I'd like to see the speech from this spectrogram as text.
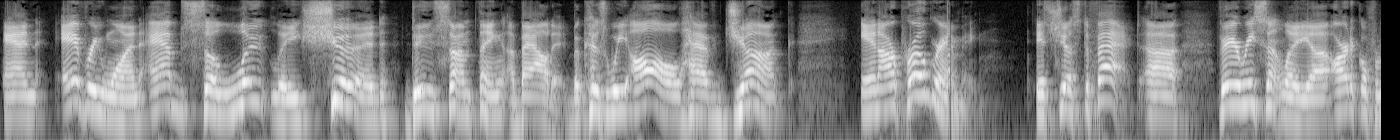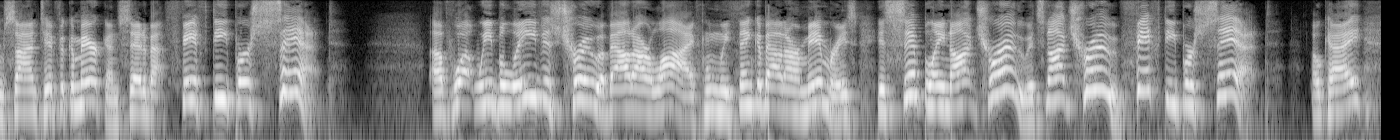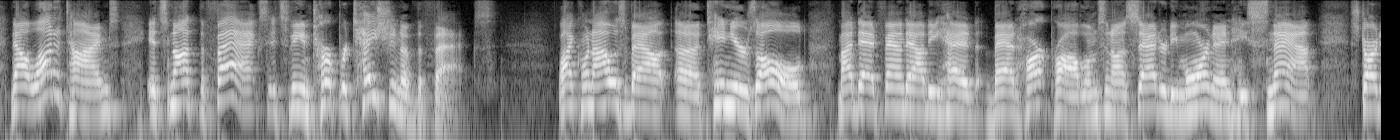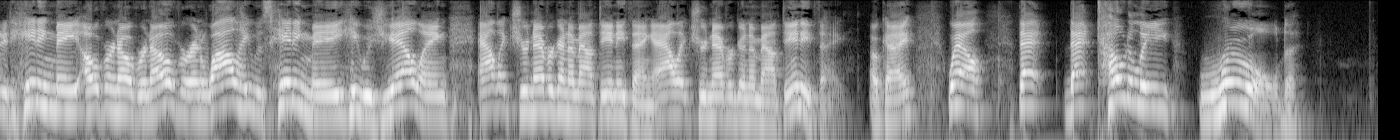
And everyone absolutely should do something about it because we all have junk in our programming. It's just a fact. Uh, very recently, an article from Scientific American said about 50% of what we believe is true about our life when we think about our memories is simply not true. It's not true. 50%. Okay? Now, a lot of times, it's not the facts, it's the interpretation of the facts. Like when I was about uh, 10 years old, my dad found out he had bad heart problems, and on Saturday morning, he snapped, started hitting me over and over and over. And while he was hitting me, he was yelling, Alex, you're never going to amount to anything. Alex, you're never going to amount to anything. Okay? Well, that, that totally ruled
